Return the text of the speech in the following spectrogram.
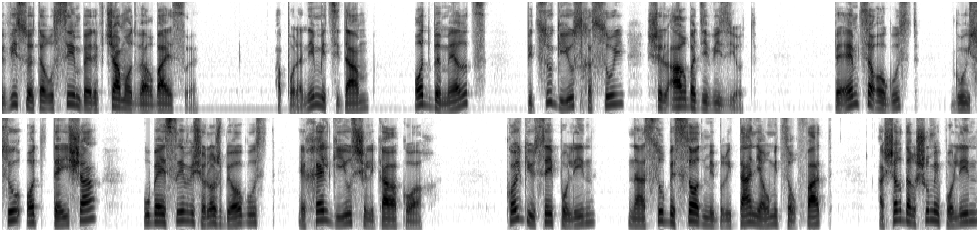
הביסו את הרוסים ב-1914. הפולנים מצידם, עוד במרץ, ביצעו גיוס חסוי של ארבע דיוויזיות. באמצע אוגוסט גויסו עוד תשע, וב-23 באוגוסט החל גיוס של עיקר הכוח. כל גיוסי פולין נעשו בסוד מבריטניה ומצרפת, אשר דרשו מפולין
